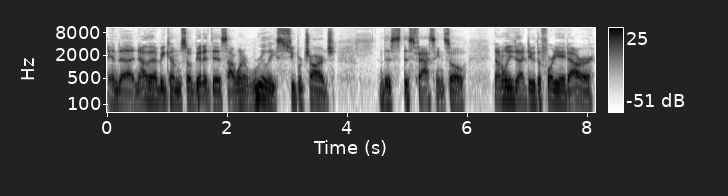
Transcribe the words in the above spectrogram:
And uh, now that I've become so good at this, I want to really supercharge this, this fasting. So, not only did I do the 48 hour,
